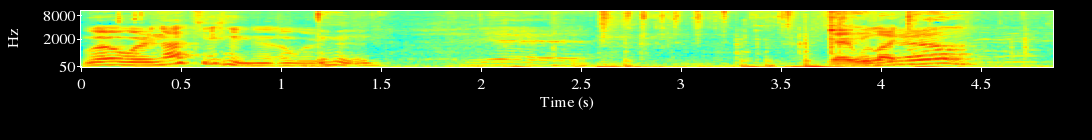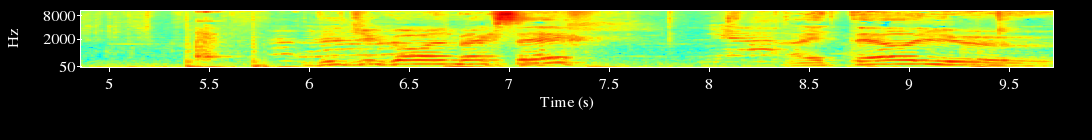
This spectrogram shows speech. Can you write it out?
Well, we're not teasing. No, we're... Yeah. Yeah, we like. Girl, did you go in back safe? Yeah. I tell you.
